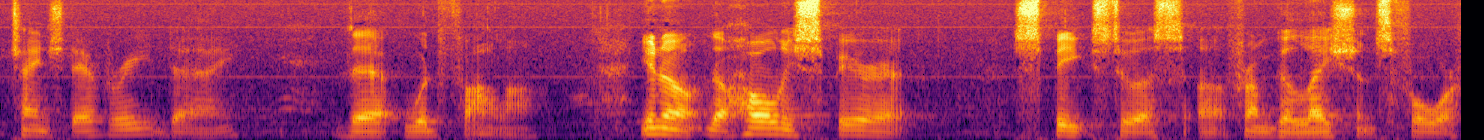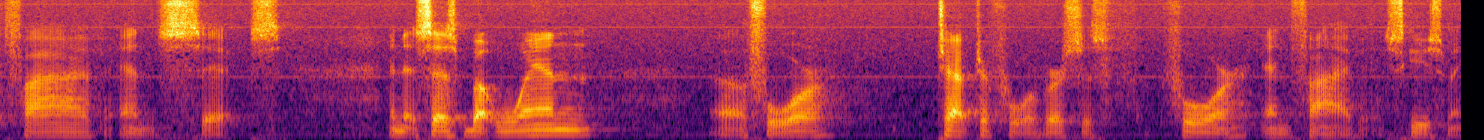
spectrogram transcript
It Changed every day that would follow. You know, the Holy Spirit speaks to us uh, from Galatians 4 5 and 6. And it says, But when, uh, 4, chapter 4, verses 4 and 5, excuse me.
